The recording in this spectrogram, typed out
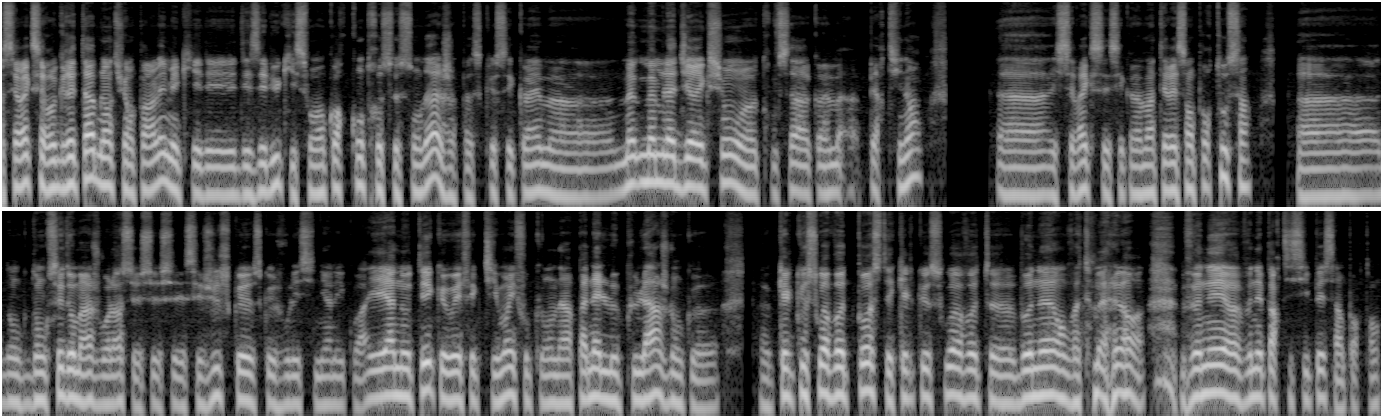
c'est vrai que c'est regrettable, hein, tu en parlais, mais qu'il y ait des, élus qui sont encore contre ce sondage, parce que c'est quand même, euh, même, la direction trouve ça quand même pertinent. et c'est vrai que c'est quand même intéressant pour tous. Hein. Donc, donc c'est dommage. Voilà, c'est juste que, ce que je voulais signaler, quoi. Et à noter que, effectivement, il faut qu'on ait un panel le plus large. Donc, euh, quel que soit votre poste et quel que soit votre euh, bonheur ou votre malheur, venez, euh, venez participer, c'est important.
